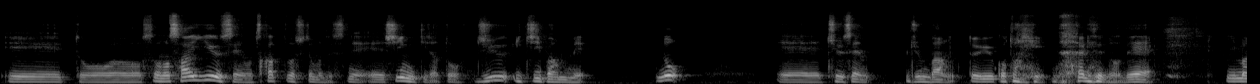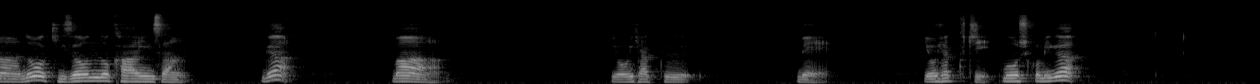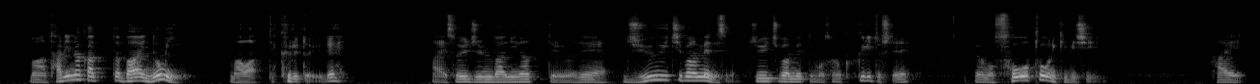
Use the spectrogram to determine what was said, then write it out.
えー、とその最優先を使ったとしてもですね新規だと11番目の、えー抽選順番ということになるので 今の既存の会員さんがまあ400名400口申し込みがまあ足りなかった場合のみ回ってくるというね。はい、そういう順番になっているので11番目ですよ。11番目ってもうそのくくりとしてねいやもう相当に厳しい。はい。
